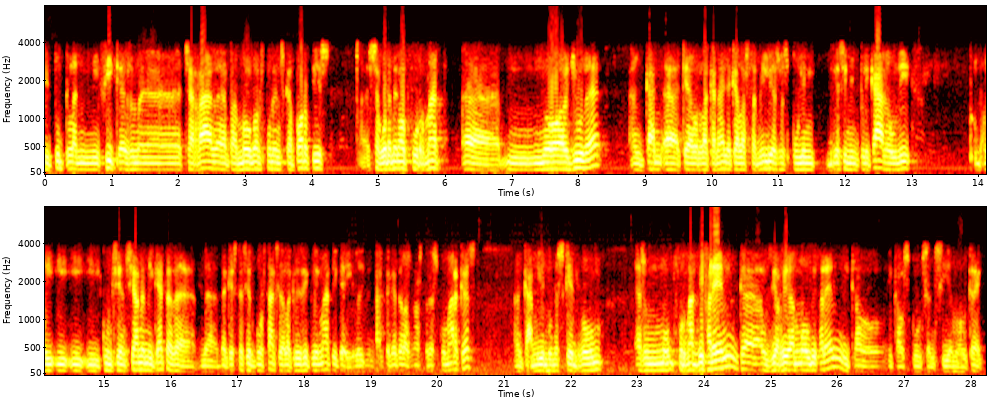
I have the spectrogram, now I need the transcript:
si tu planifiques una xerrada per molt bons ponents que portis, eh, segurament el format eh, no ajuda en camp, eh, que la canalla, que les famílies es puguin, diguéssim, implicar, gaudir i, i, i, conscienciar una miqueta d'aquesta circumstància de la crisi climàtica i l'impacte que té a les nostres comarques. En canvi, en un escape room és un format diferent, que els hi arriba molt diferent i que, el, i que els consciencia molt, crec.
